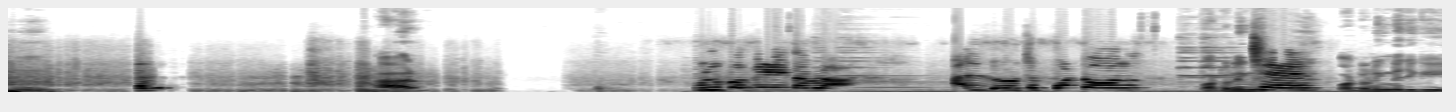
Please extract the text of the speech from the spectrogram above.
হুম। আর? ফুলকপি তারপর আলু হচ্ছে পটল পটল ইংরেজি পটল ইংরেজি কি?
